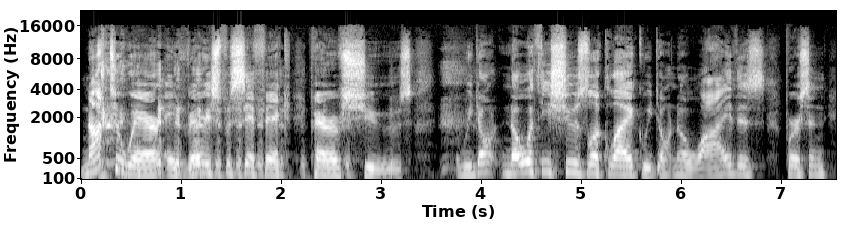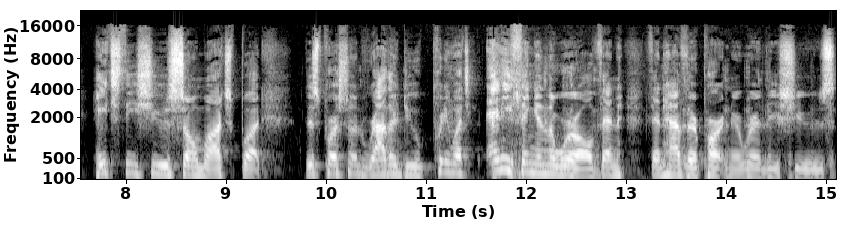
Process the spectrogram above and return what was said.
not to wear a very specific pair of shoes. We don't know what these shoes look like. We don't know why this person hates these shoes so much, but this person would rather do pretty much anything in the world than than have their partner wear these shoes.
